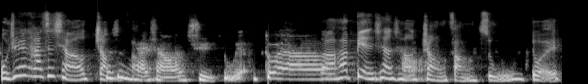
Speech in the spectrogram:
我觉得他是想要涨，就是你还想要续租呀？对啊，对啊，他变相想要涨房租，对，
